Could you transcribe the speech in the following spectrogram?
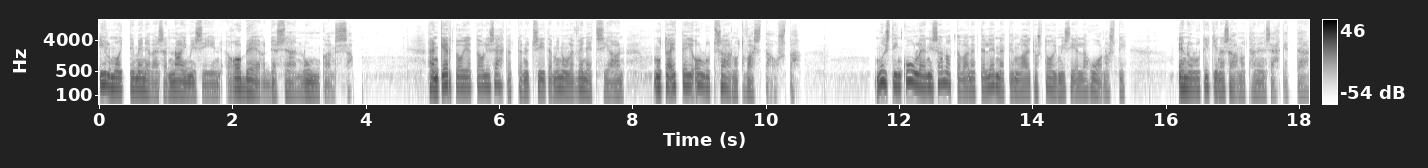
ilmoitti menevänsä naimisiin Robert de Saint-Lun kanssa. Hän kertoi, että oli sähköttänyt siitä minulle Venetsiaan, mutta ettei ollut saanut vastausta. Muistin kuuleeni sanottavan, että Lennätin laitos toimi siellä huonosti. En ollut ikinä saanut hänen sähkettään.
